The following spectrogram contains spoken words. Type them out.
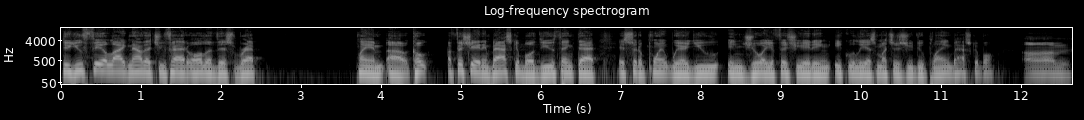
Do you feel like now that you've had all of this rep playing, uh, co- officiating basketball, do you think that it's to the point where you enjoy officiating equally as much as you do playing basketball? Um,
